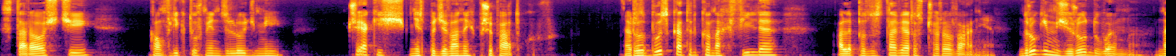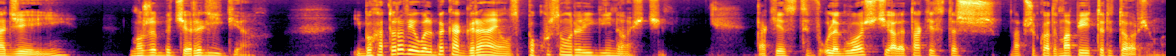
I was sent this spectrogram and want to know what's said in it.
starości, konfliktów między ludźmi czy jakichś niespodziewanych przypadków. Rozbłyska tylko na chwilę, ale pozostawia rozczarowanie. Drugim źródłem nadziei może być religia. I bohaterowie Welbecka grają z pokusą religijności. Tak jest w uległości, ale tak jest też na przykład w mapie i terytorium.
